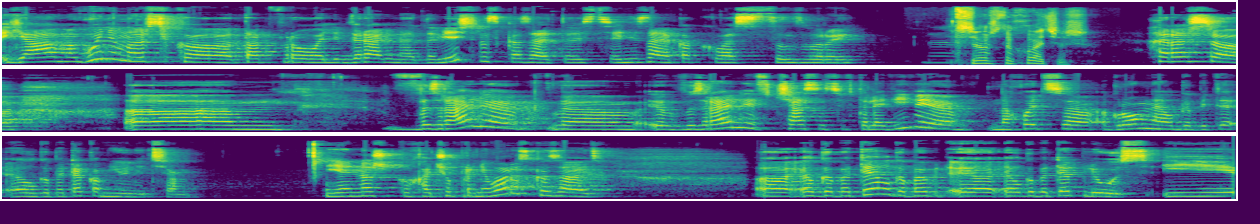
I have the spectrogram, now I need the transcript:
я могу немножечко так про либеральную одну вещь рассказать. То есть я не знаю, как у вас с цензурой. Да. Все, что хочешь. Хорошо. Эм, в Израиле, э, в Израиле, в частности в Тель-Авиве, находится огромная ЛГБТ-комьюнити. Я немножко хочу про него рассказать. Э, ЛГБТ, ЛГБТ, э, ЛГБТ+. И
